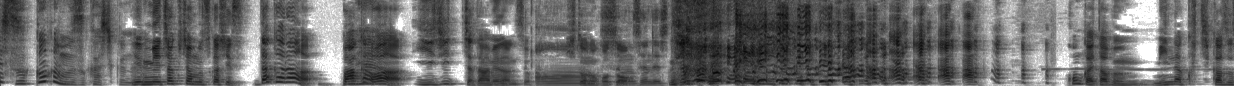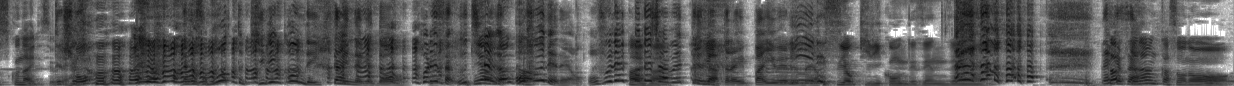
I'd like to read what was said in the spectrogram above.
てすっごく難しくない？でめちゃくちゃ難しいです。だから、バカはいじっちゃダメなんですよ。あー人のことすいませんでした。今回多分、みんな口数少ないですよね。でしょ？さ、もっと切り込んでいきたいんだけど、これさ、うちらがいやなんかオフでだよ。オフレコで喋ってんだったらいっぱい言えるんだよいいで。すよ、切り込んで全然。なんかだってなさ、んかその、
